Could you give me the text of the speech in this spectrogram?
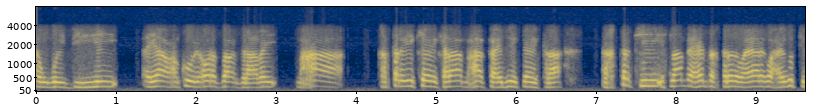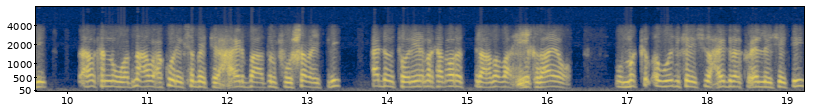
aan weydiiyey ayaa waxaan ku yidhi orod baan bilaabay. Maxaa khatar ii keeni karaa? Maxaa faa'iido ii keeni karaa? Dhakhtarkii islaam bay ahayd dhakhtarada waayaarag waxay igu tidhi halkan wadnaha waxa ku wareegsan bay tihi xaydh baa dul fuusha bay tidhi hadhow tooliye markaad orod tidhaahdo baad xiiqdaayo ma awoodi karay sida xaydhi baa ku celinaysay tihi.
